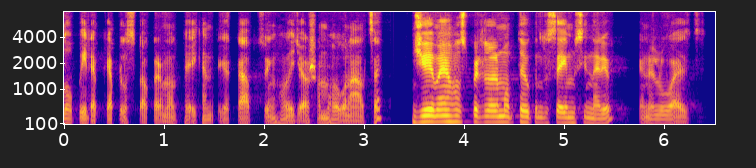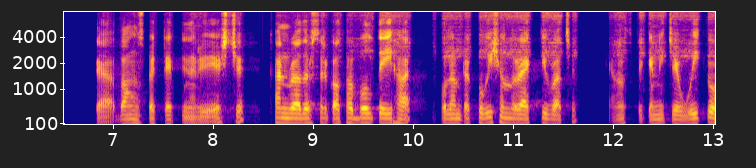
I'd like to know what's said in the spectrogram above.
লো পিড আপ ক্যাপিটাল স্টকের মধ্যে এখান থেকে একটা সুইং হয়ে যাওয়ার সম্ভাবনা আছে। জিএমআই হসপিটালের মধ্যেও কিন্তু সেম সিনারিও ক্যান্ডেল ওয়াইজ একটা বাউন্স ব্যাক টাইপ সিনারিও এসছে। খান ব্রাদার্সের কথা বলতেই হয় ভলিউমটা খুবই সুন্দর অ্যাক্টিভ আছে ক্যান্ডেলস্টিকের নিচে উইকও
